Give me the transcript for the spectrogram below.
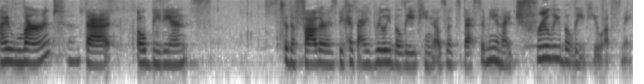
I learned that obedience to the Father is because I really believe He knows what's best of me, and I truly believe He loves me.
